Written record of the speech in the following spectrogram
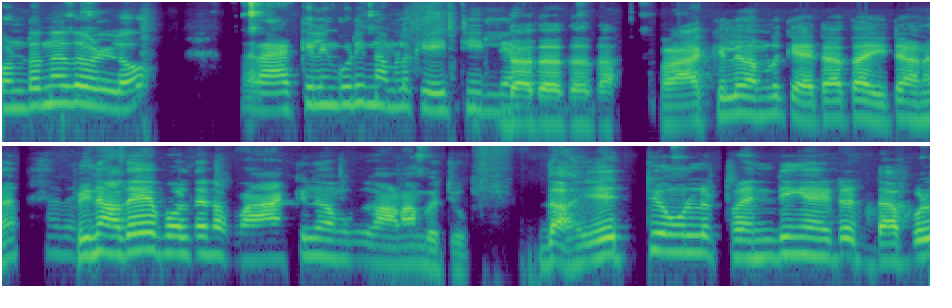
കൊണ്ടുവന്നതേ ഉള്ളൂ. റാക്കിലും കൂടി നമ്മൾ കയറ്റിയില്ല റാക്കിൽ നമ്മൾ കയറ്റാത്ത ഐറ്റാണ്. പിന്നെ അതേപോലെ തന്നെ റാക്കിൽ നമുക്ക് കാണാൻ പറ്റും. ഇതാ ഏറ്റവും കൂടുതൽ ട്രെൻഡിങ് ആയിട്ട് ഡബിൾ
